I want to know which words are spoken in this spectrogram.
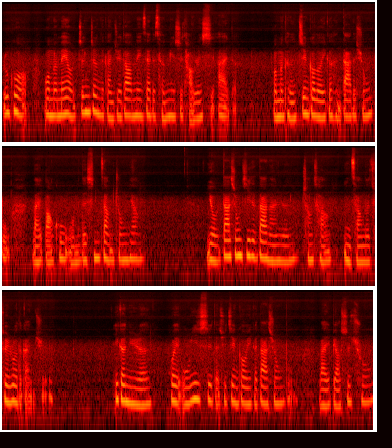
如果我们没有真正的感觉到内在的层面是讨人喜爱的，我们可能建构了一个很大的胸部来保护我们的心脏中央。有大胸肌的大男人常常隐藏了脆弱的感觉。一个女人会无意识的去建构一个大胸部。来表示出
